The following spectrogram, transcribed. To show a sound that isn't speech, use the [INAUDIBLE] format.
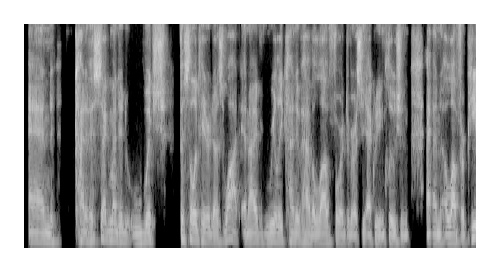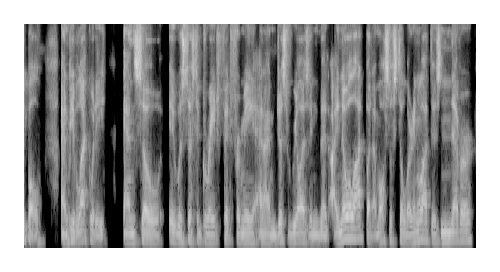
and kind of has segmented which facilitator does what and i really kind of have a love for diversity equity inclusion and a love for people and people equity and so it was just a great fit for me. And i'm just realizing that i know a lot but i'm also still learning a lot. There's never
